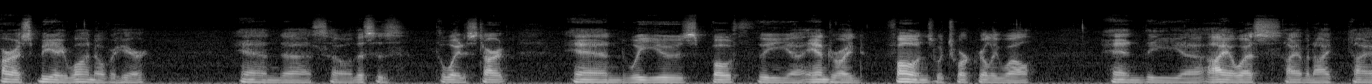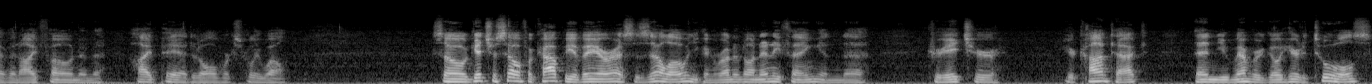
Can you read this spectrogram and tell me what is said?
RSBA1 over here. And uh, so this is the way to start. And we use both the uh, Android phones, which work really well, and the uh, iOS. I have an I, I have an iPhone and an iPad. It all works really well. So get yourself a copy of ARS Zello, and you can run it on anything and uh, create your your contact. Then you remember go here to Tools,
